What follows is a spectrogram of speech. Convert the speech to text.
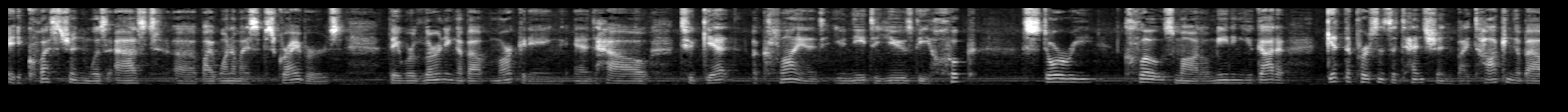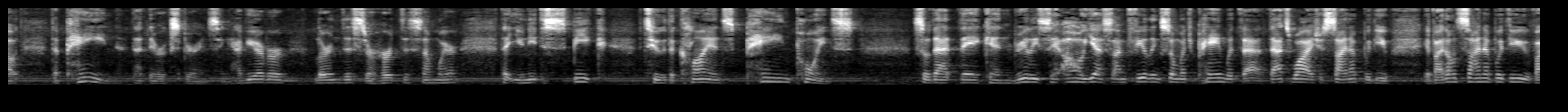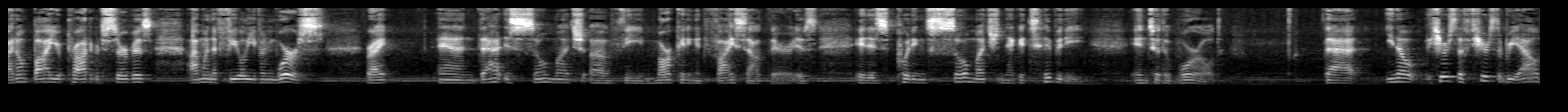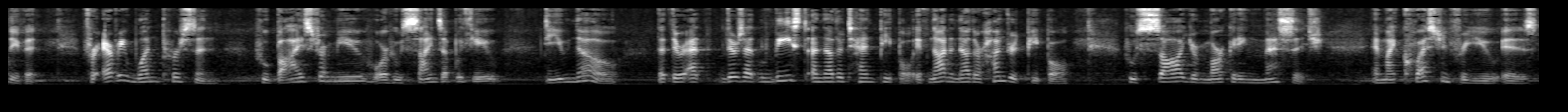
A question was asked uh, by one of my subscribers. They were learning about marketing and how to get a client, you need to use the hook, story, close model, meaning you got to get the person's attention by talking about the pain that they're experiencing. Have you ever learned this or heard this somewhere? That you need to speak to the client's pain points so that they can really say, Oh, yes, I'm feeling so much pain with that. That's why I should sign up with you. If I don't sign up with you, if I don't buy your product or service, I'm going to feel even worse, right? And that is so much of the marketing advice out there is it is putting so much negativity into the world that you know here's the here's the reality of it for every one person who buys from you or who signs up with you do you know that there at there's at least another 10 people if not another 100 people who saw your marketing message. And my question for you is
